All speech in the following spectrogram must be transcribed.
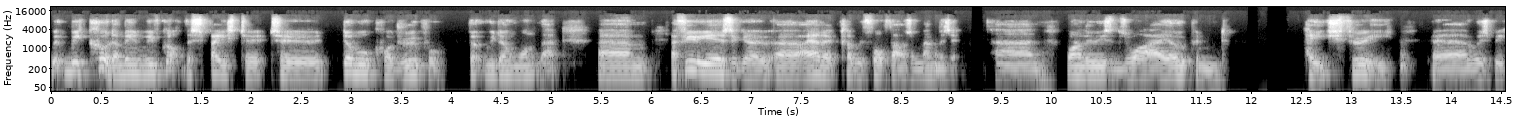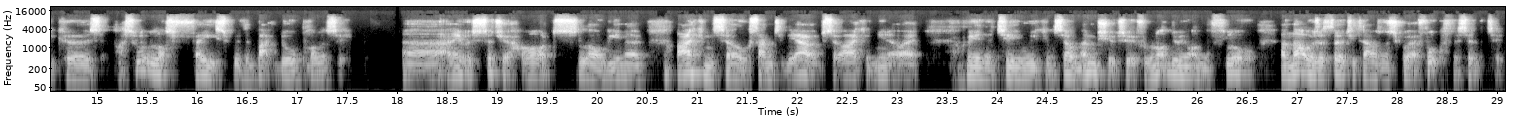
we could i mean we've got the space to to double quadruple but we don't want that. Um, a few years ago, uh, I had a club with 4,000 members in. And one of the reasons why I opened H3 uh, was because I sort of lost face with the backdoor policy. Uh, and it was such a hard slog. You know, I can sell sand to the Arabs, so I can, you know, I, me and the team, we can sell memberships. So if we're not doing it on the floor, and that was a 30,000 square foot facility.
